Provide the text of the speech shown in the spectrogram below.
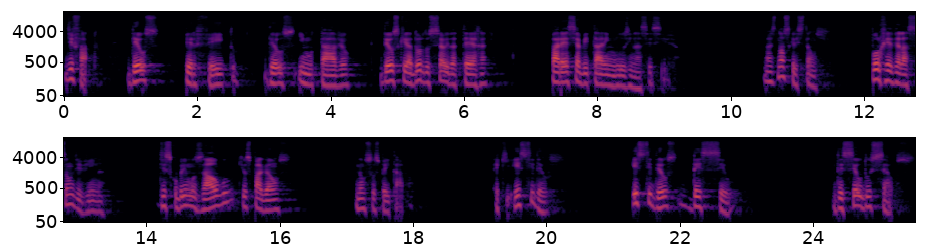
De fato, Deus perfeito, Deus imutável, Deus criador do céu e da terra, parece habitar em luz inacessível. Mas nós cristãos, por revelação divina, descobrimos algo que os pagãos não suspeitavam. É que este Deus, este Deus desceu, desceu dos céus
